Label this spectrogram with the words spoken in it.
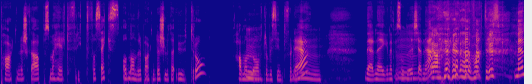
partnerskap som er helt fritt for sex, og den andre parten til slutt er utro? Har man Mm. lov til å bli sint for det? Mm. Det er en egen episode, Mm. kjenner jeg. Ja, det er det faktisk. Men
